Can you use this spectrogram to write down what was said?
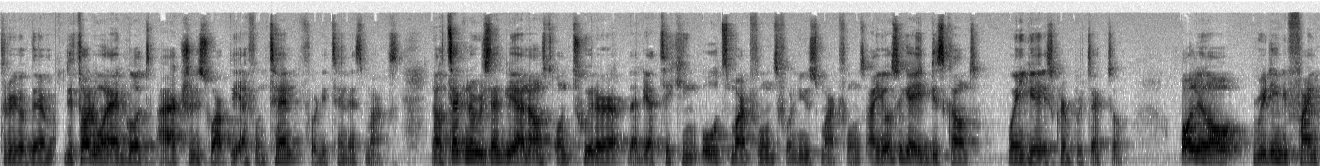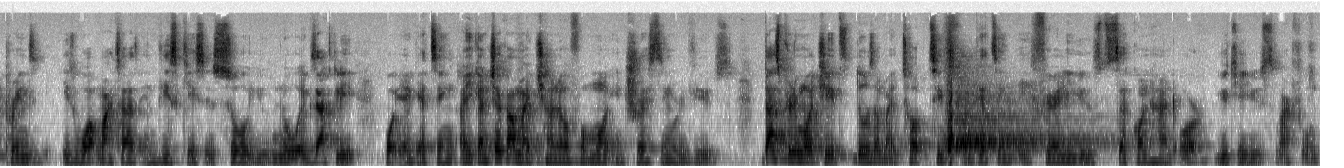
three of them. The third one I got, I actually swapped the iPhone 10 for the 10s Max. Now, Tecno recently announced on Twitter that they are taking old smartphones for new smartphones, and you also get a discount when you get a screen protector. All in all, reading the fine print is what matters in these cases, so you know exactly what you're getting. And you can check out my channel for more interesting reviews. That's pretty much it. Those are my top tips for getting a fairly used second-hand or UK used smartphone.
